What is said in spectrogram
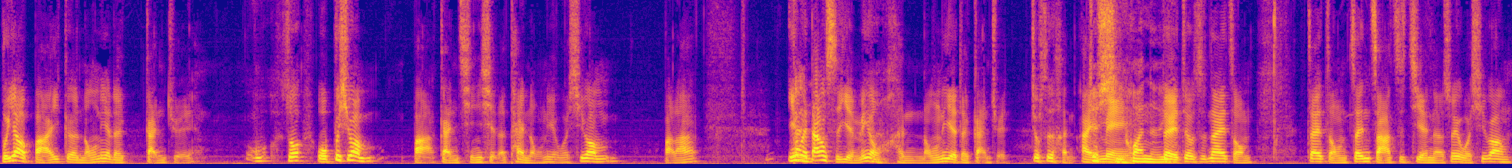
不要把一个浓烈的感觉，我说我不希望把感情写得太浓烈，我希望把它。因为当时也没有很浓烈的感觉，就是很暧昧。对，就是那一种在一种挣扎之间呢，所以我希望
